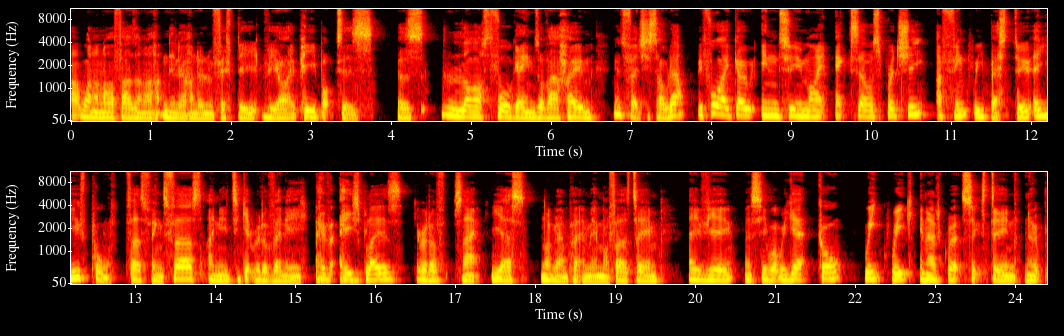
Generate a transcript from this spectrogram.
at 1,500, nearly 150 VIP boxes because last four games of our home it's virtually sold out. Before I go into my Excel spreadsheet, I think we best do a youth pull. First things first, I need to get rid of any overage players. Get rid of Sack, yes. Not going to put him in my first team. A view, let's see what we get. Cool. Weak, weak, inadequate, 16. Nope.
